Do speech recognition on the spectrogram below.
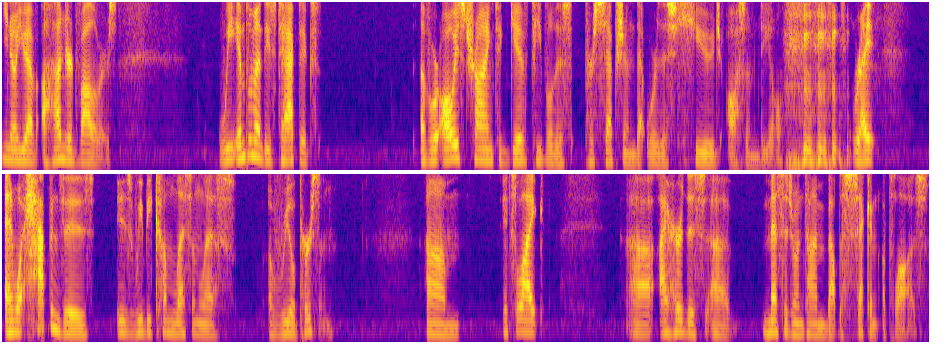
you know, you have a hundred followers, we implement these tactics of we're always trying to give people this perception that we're this huge, awesome deal. right? And what happens is is we become less and less a real person. Um, it's like uh, I heard this uh, message one time about the second applause,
